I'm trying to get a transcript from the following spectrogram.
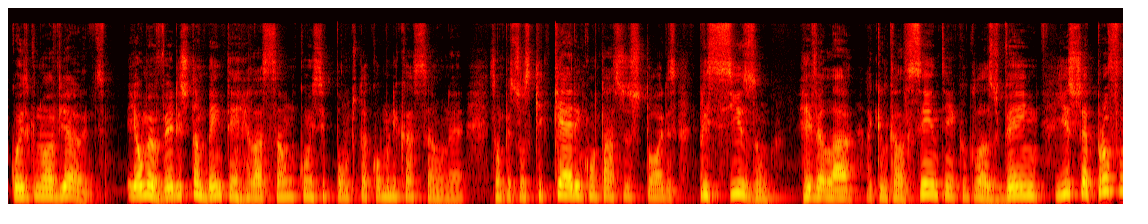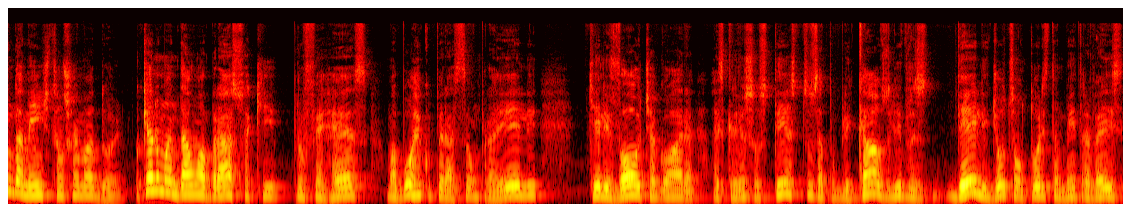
coisa que não havia antes. E ao meu ver, isso também tem relação com esse ponto da comunicação, né? São pessoas que querem contar suas histórias, precisam revelar aquilo que elas sentem, aquilo que elas veem, e isso é profundamente transformador. Eu quero mandar um abraço aqui para o Ferrez, uma boa recuperação para ele, que ele volte agora a escrever seus textos, a publicar os livros dele, de outros autores também, através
